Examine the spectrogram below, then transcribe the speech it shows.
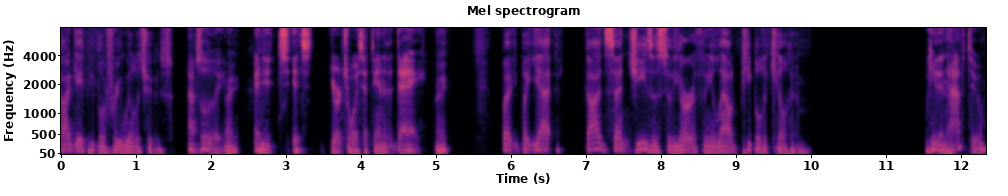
God gave people a free will to choose. Absolutely. Right. And it's it's your choice at the end of the day. Right. But but yet God sent Jesus to the earth and he allowed people to kill him. He didn't have to.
